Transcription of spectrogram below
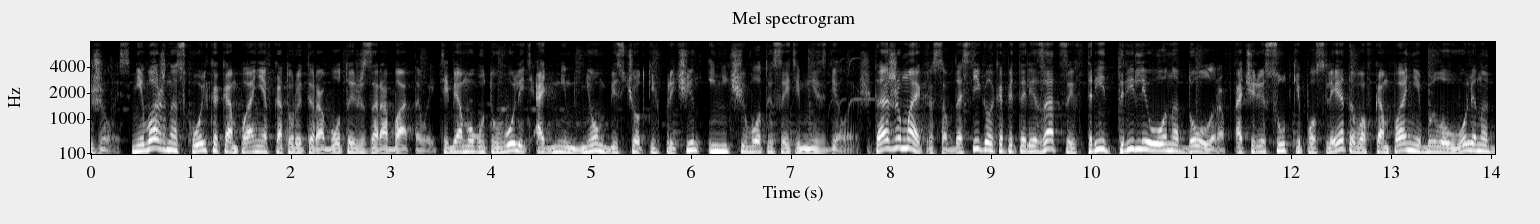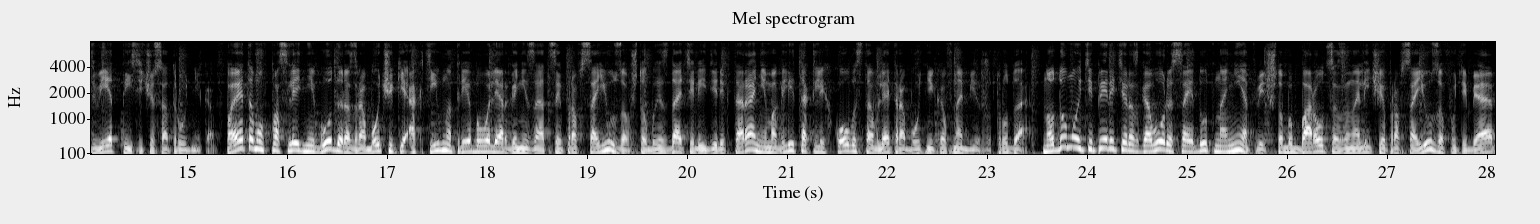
разжижилась. Неважно, сколько компания, в которой ты работаешь, зарабатывает, тебя могут уволить одним днем без четких причин и ничего ты с этим не сделаешь. Даже Microsoft достигла капитализации в 3 триллиона долларов, а через сутки после этого в компании было уволено 2000 сотрудников. Поэтому в последние годы разработчики активно требовали организации профсоюзов, чтобы издатели и директора не могли так легко выставлять работников на биржу труда. Но думаю, теперь эти разговоры сойдут на нет, ведь чтобы бороться за наличие профсоюзов, у тебя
